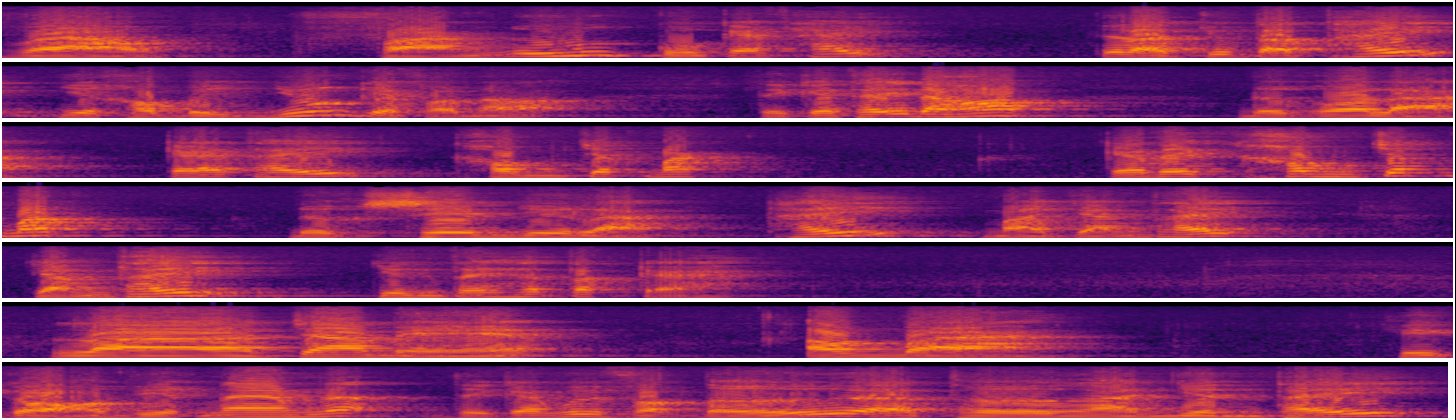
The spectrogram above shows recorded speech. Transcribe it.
vào phản ứng của cái thấy. Tức là chúng ta thấy nhưng không bị dướng kẹt vào nó, thì cái thấy đó được gọi là cái thấy không chấp mắt. Cái thấy không chấp mắt được xem như là thấy mà chẳng thấy chẳng thấy nhưng thấy hết tất cả. Là cha mẹ ông bà khi còn ở Việt Nam đó thì các quý Phật tử à, thường à, nhìn thấy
